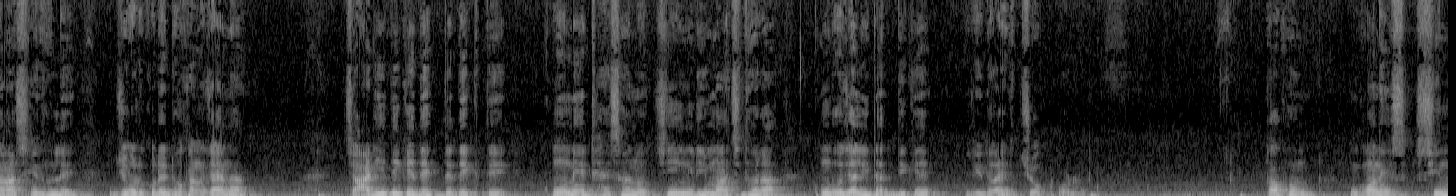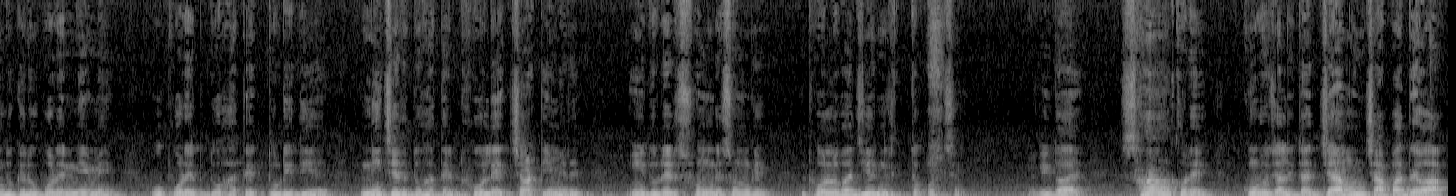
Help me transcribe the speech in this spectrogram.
না সেঁধুলে জোর করে ঢোকানো যায় না। চারিদিকে দেখতে দেখতে কোণে ঠেসানো চিংড়ি মাছ ধরা কুঁড়োজালিটার দিকে হৃদয়ের চোখ পড়ল। তখন গণেশ সিন্ধুকের উপরে নেমে উপরের দুহাতে তুড়ি দিয়ে নিচের দুহাতে ঢোলে চাঁটি মেরে ইঁদুরের সঙ্গে সঙ্গে ঢোল বাজিয়ে নৃত্য করছেন। হৃদয় সাঁ করে কুঁড়োজালিটা যেমন চাপা দেওয়া,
